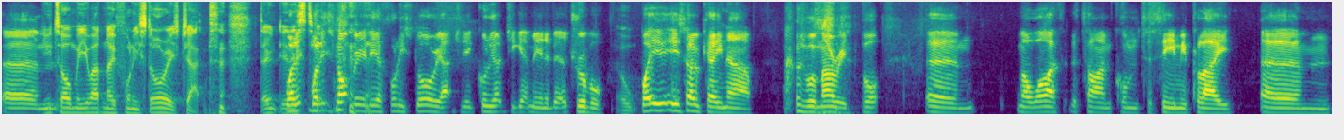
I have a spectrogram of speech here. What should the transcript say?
Um, you told me you had no funny stories, Jack. Don't do well, this. It, well, it's not really a funny story actually. It could actually get me in a bit of trouble. Oh. But it's okay now because we're married. but um, my wife at the time come to see me play, um,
